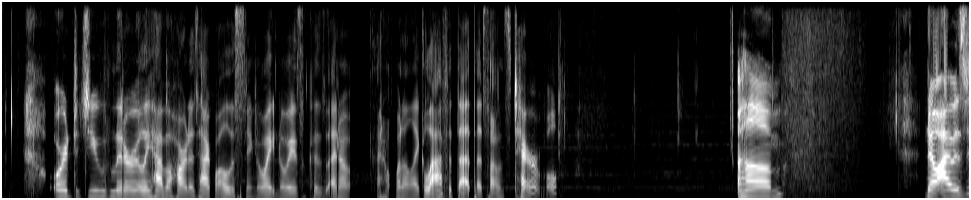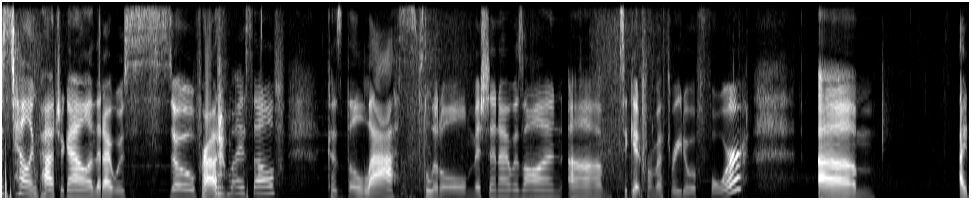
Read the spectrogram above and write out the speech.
or did you literally have a heart attack while listening to White Noise? Because I don't I don't want to like laugh at that. That sounds terrible. Um, no, I was just telling Patrick Allen that I was so proud of myself because the last little mission I was on um, to get from a three to a four, um, I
